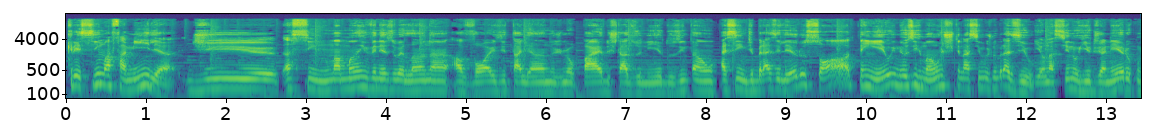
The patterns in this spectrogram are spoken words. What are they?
cresci em uma família de, assim, uma mãe venezuelana, avós italianos, meu pai é dos Estados Unidos. Então, assim, de brasileiro só tem eu e meus irmãos que nascimos no Brasil. E eu nasci no Rio de Janeiro, com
